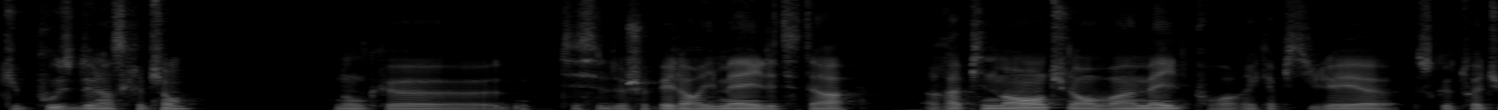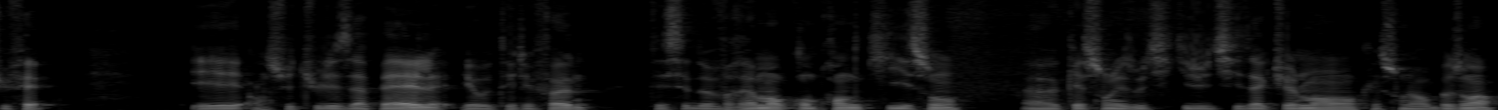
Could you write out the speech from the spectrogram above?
tu pousses de l'inscription. Donc, tu essaies de choper leur email, etc. Rapidement, tu leur envoies un mail pour récapituler ce que toi tu fais. Et ensuite, tu les appelles et au téléphone, tu essaies de vraiment comprendre qui ils sont, quels sont les outils qu'ils utilisent actuellement, quels sont leurs besoins,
